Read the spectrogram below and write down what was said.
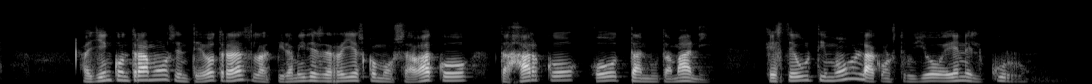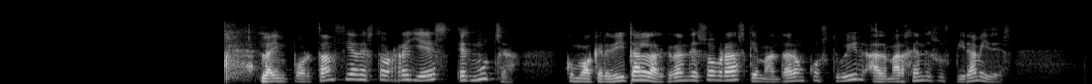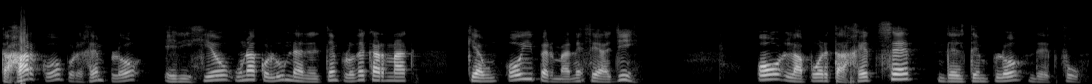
Allí encontramos, entre otras, las pirámides de reyes como Sabaco, Tajarco o Tanutamani. Este último la construyó en el Kurru. La importancia de estos reyes es mucha, como acreditan las grandes obras que mandaron construir al margen de sus pirámides, Tajarco, por ejemplo, erigió una columna en el templo de Karnak que aún hoy permanece allí, o la puerta Hetset del templo de Tfu.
